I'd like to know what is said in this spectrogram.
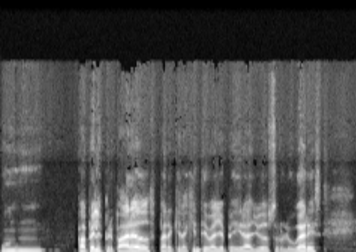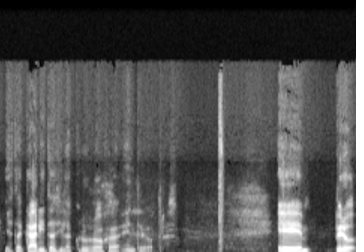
un papeles preparados para que la gente vaya a pedir ayuda a otros lugares, y está Cáritas y la Cruz Roja, entre otras. Eh, pero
